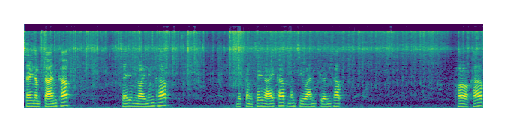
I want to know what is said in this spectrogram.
ใส่น้ำตาลครับ ใส่อย่างหน่อยนึงครับไม่ต้องใส่หลายครับ มันสิหวานเกินครับ พอครับ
